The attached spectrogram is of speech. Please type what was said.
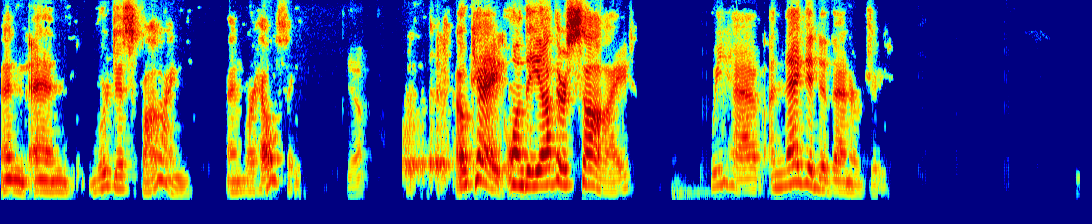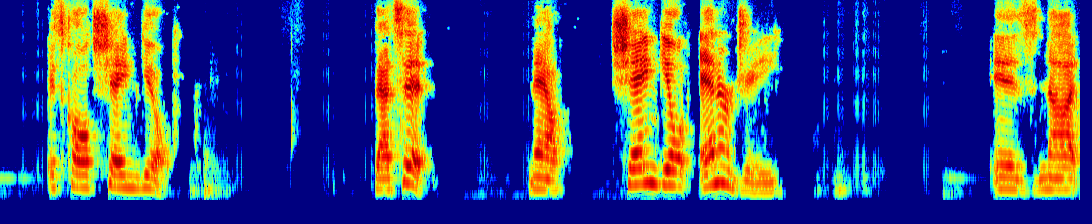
and and we're just fine and we're healthy Yeah. okay on the other side we have a negative energy it's called shame guilt that's it now shame guilt energy is not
